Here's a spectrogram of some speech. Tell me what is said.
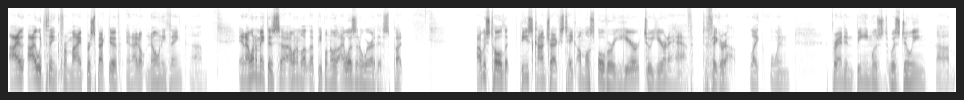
I I would think from my perspective, and I don't know anything. Um, and I want to make this, uh, I want to let, let people know that I wasn't aware of this, but I was told that these contracts take almost over a year to a year and a half to figure out. Like when Brandon Beane was was doing um,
